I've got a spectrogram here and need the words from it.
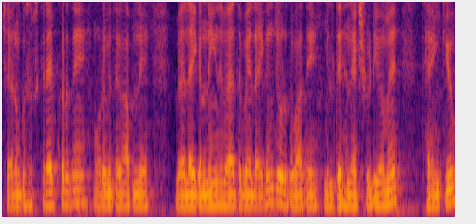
चैनल को सब्सक्राइब कर दें और अभी तक आपने बेल आइकन नहीं दबाया तो बेल आइकन ज़रूर दबा दें। मिलते हैं नेक्स्ट वीडियो में। Thank you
